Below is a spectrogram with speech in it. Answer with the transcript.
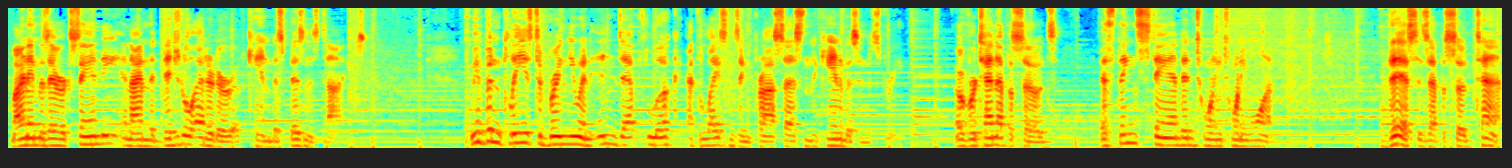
My name is Eric Sandy, and I'm the digital editor of Cannabis Business Times. We've been pleased to bring you an in depth look at the licensing process in the cannabis industry, over 10 episodes, as things stand in 2021. This is episode 10.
